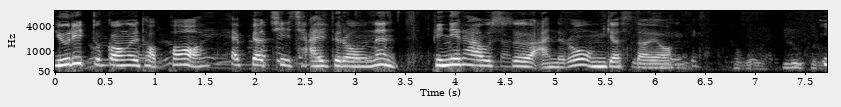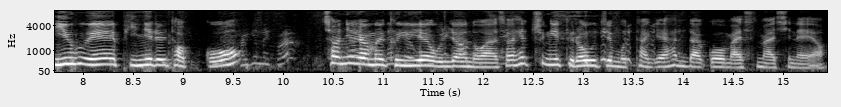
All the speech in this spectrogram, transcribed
유리 뚜껑을 덮어 햇볕이 잘 들어오는 비닐하우스 안으로 옮겼어요. 이후에 비닐을 덮고 천일염을 그 위에 올려 놓아서 해충이 들어오지 못하게 한다고 말씀하시네요.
